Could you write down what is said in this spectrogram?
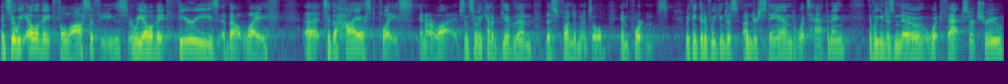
And so we elevate philosophies or we elevate theories about life uh, to the highest place in our lives. And so we kind of give them this fundamental importance. We think that if we can just understand what's happening, if we can just know what facts are true,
